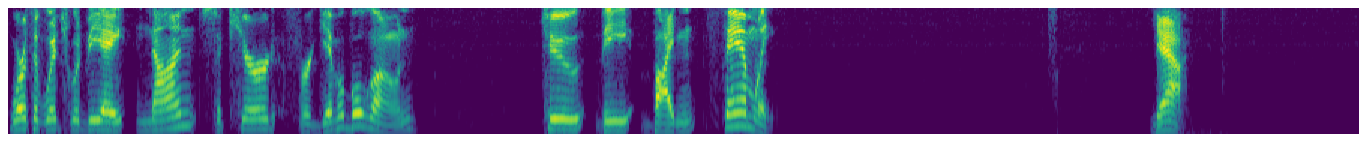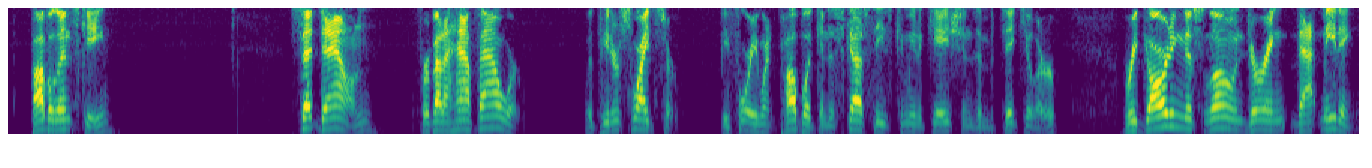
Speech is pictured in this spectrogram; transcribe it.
worth of which would be a non-secured forgivable loan to the Biden family. Yeah. Bobulinski sat down for about a half hour with Peter Schweizer before he went public and discussed these communications in particular regarding this loan during that meeting.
